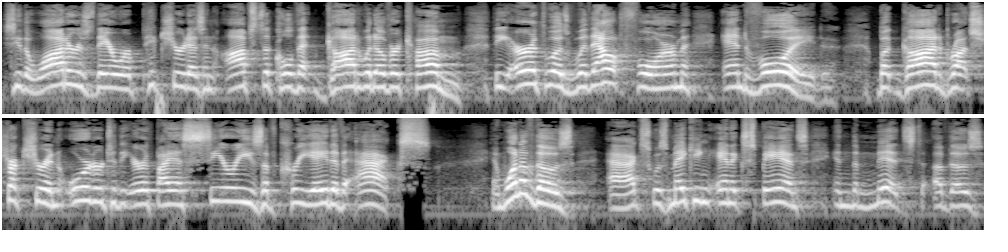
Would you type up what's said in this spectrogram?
see, the waters there were pictured as an obstacle that God would overcome. The earth was without form and void. But God brought structure and order to the earth by a series of creative acts. And one of those acts was making an expanse in the midst of those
